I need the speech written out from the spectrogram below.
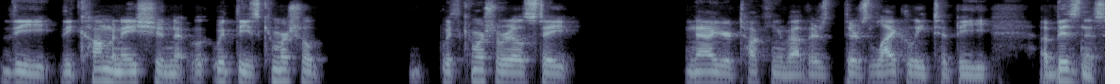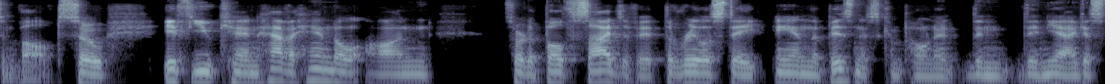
the the combination with these commercial with commercial real estate now you're talking about there's there's likely to be a business involved so if you can have a handle on sort of both sides of it the real estate and the business component then then yeah i guess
